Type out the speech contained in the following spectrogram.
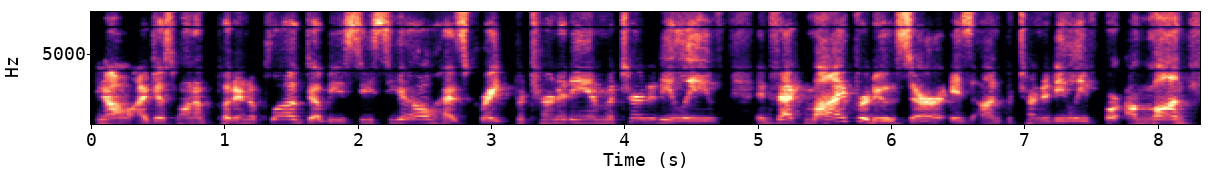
You know, I just want to put in a plug. WCCO has great paternity and maternity leave. In fact, my producer is on paternity leave for a month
